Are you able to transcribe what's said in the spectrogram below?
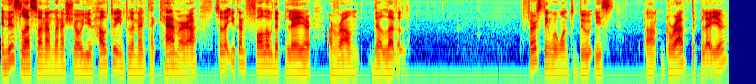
In this lesson, I'm going to show you how to implement a camera so that you can follow the player around the level. First thing we want to do is um, grab the player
